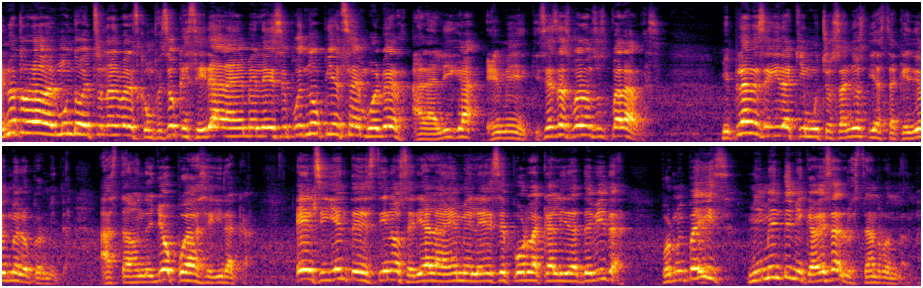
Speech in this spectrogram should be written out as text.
En otro lado del mundo, Edson Álvarez confesó que se irá a la MLS, pues no piensa en volver a la Liga MX. Esas fueron sus palabras. Mi plan es seguir aquí muchos años y hasta que Dios me lo permita, hasta donde yo pueda seguir acá. El siguiente destino sería la MLS por la calidad de vida. Por mi país, mi mente y mi cabeza lo están rondando.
